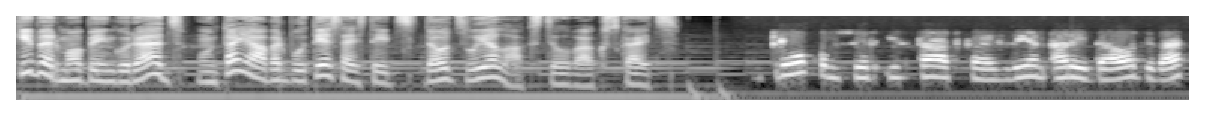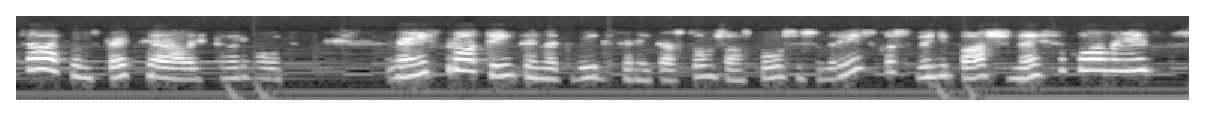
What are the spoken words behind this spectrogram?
Kibermobbingu redz, un tajā var būt iesaistīts daudz lielāks cilvēku skaits. Trūkums ir, ir tāds, ka aizvien arī daudzi vecāki un speciālisti varbūt neizprot internetu vidas arī tās tumšās puses un riskus. Viņi paši nesako līdzi.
